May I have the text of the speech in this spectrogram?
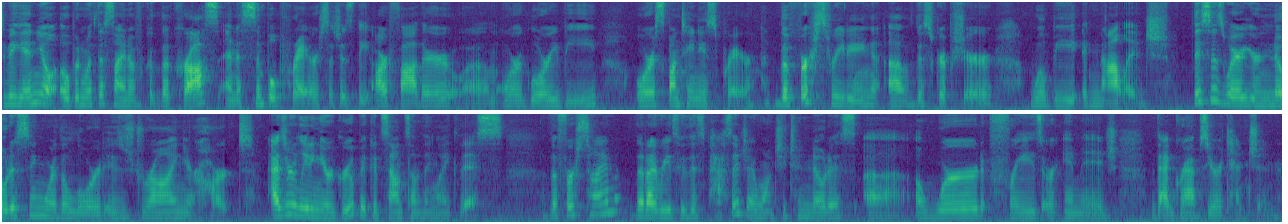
To begin, you'll open with the sign of the cross and a simple prayer, such as the Our Father um, or Glory Be or a spontaneous prayer. The first reading of the scripture will be acknowledge. This is where you're noticing where the Lord is drawing your heart. As you're leading your group, it could sound something like this. The first time that I read through this passage, I want you to notice a, a word, phrase, or image that grabs your attention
